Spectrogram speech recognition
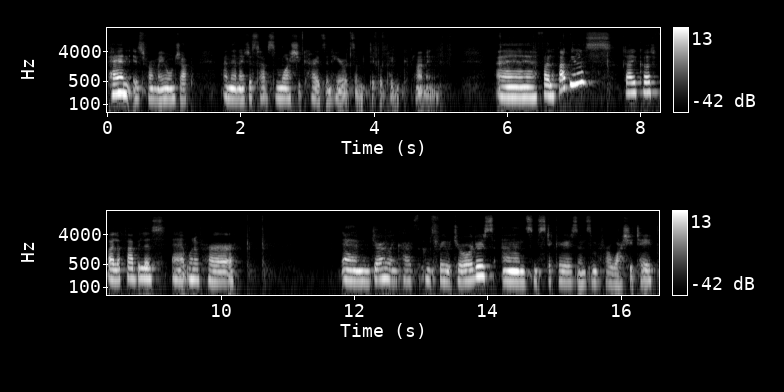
Pen is from my own shop. And then I just have some washi cards in here with some Tickle Pink planning. Uh, Filo Fabulous, die cut, Filo Fabulous, uh, one of her um, journaling cards that comes free with your orders and some stickers and some of her washi tape.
